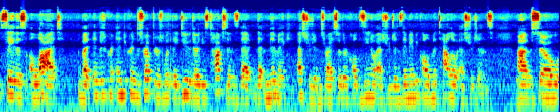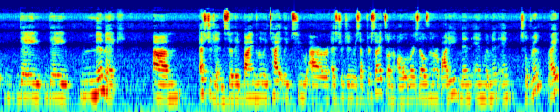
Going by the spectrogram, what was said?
say this a lot, but endocrine, endocrine disruptors, what they do, they're these toxins that, that mimic estrogens, right? So they're called xenoestrogens. They may be called metalloestrogens. Um, so they they mimic um, estrogen. So they bind really tightly to our estrogen receptor sites on all of our cells in our body, men and women and children, right?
